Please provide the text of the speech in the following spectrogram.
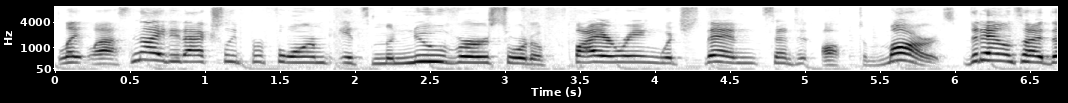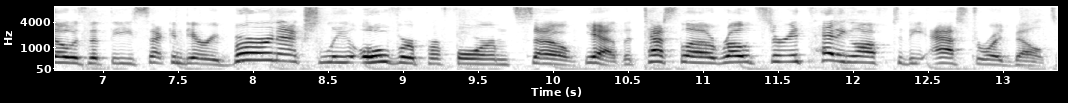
Late last night, it actually performed its maneuver sort of firing, which then sent it off to Mars. The downside, though, is that the secondary burn actually overperformed, so yeah, the Tesla Roadster, it's heading off to the asteroid belt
